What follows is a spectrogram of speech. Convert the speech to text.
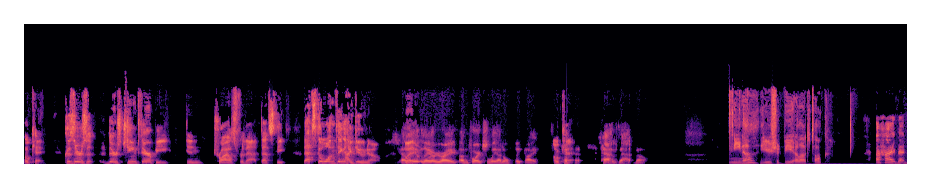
Okay. Because there's there's gene therapy in trials for that. That's the that's the one thing I do know. Yeah, But- they they are right. Unfortunately, I don't think I Okay. have that. No. Nina, you should be allowed to talk. Uh, hi, Ben.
